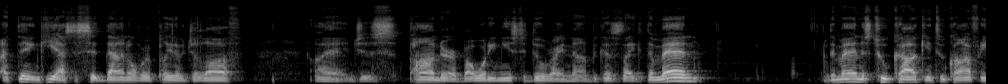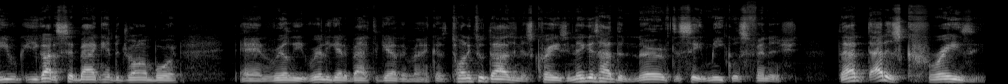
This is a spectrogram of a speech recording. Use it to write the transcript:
I think he has to sit down over a plate of jollof and just ponder about what he needs to do right now because like the man the man is too cocky and too confident. He, he got to sit back and hit the drawing board and really, really get it back together, man. Because 22,000 is crazy. Niggas had the nerve to say Meek was finished. That That is crazy.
